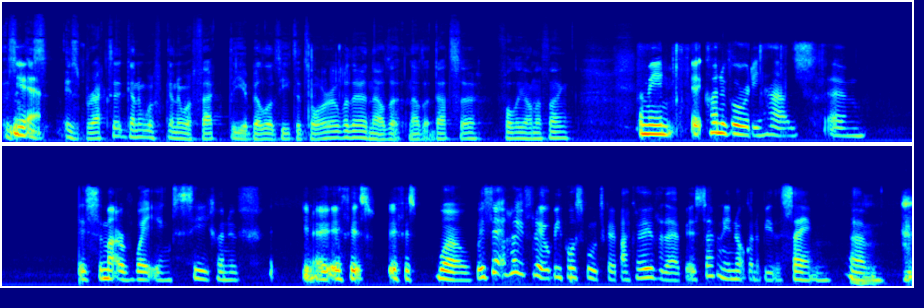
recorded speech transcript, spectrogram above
Is, Yeah. is, is Brexit going to going to affect the ability to tour over there now that now that that's uh, fully on a thing? I mean, it kind of already has. Um, it's a matter of waiting to see, kind of, you know, if it's if it's well, we think hopefully it'll be possible to go back over there, but it's definitely not going to be the same. Um,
